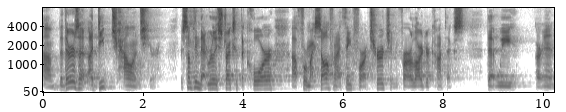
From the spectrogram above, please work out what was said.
um, that there is a, a, deep challenge here. There's something that really strikes at the core uh, for myself, and I think for our church and for our larger context that we are in.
